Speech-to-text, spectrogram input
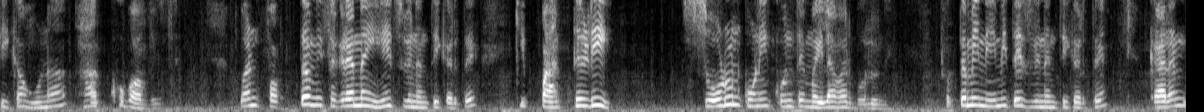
टीका होणं हा खूप ऑब्विस आहे. पण फक्त मी सगळ्यांना हीच विनंती करते की पातळी सोडून कोणी कोणत्या महिलावर बोलू नये. फक्त मी नेहमी तेच विनंती करते कारण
